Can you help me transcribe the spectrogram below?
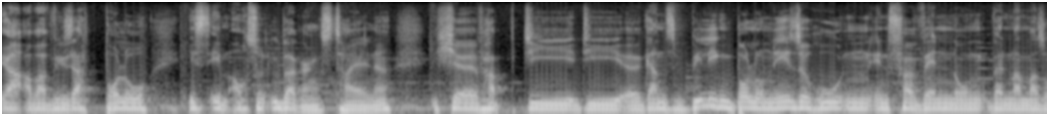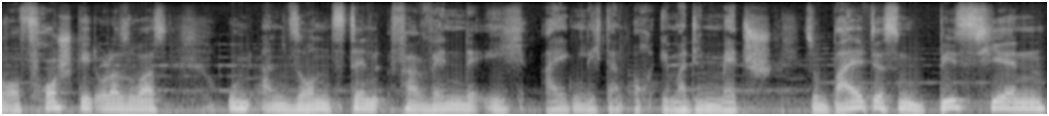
ja, aber wie gesagt, Bollo ist eben auch so ein Übergangsteil. Ne? Ich äh, habe die, die äh, ganz billigen Bolognese-Routen in Verwendung, wenn man mal so auf Frosch geht oder sowas. Und ansonsten verwende ich eigentlich dann auch immer die Match. Sobald es ein bisschen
